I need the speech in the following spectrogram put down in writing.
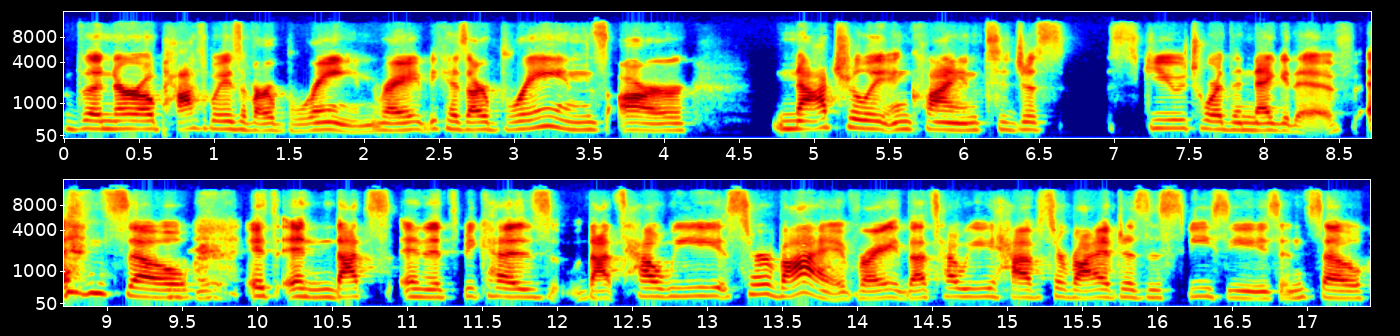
the neural pathways of our brain, right? Because our brains are naturally inclined to just skew toward the negative. And so right. it's and that's and it's because that's how we survive right? That's how we have survived as a species. And so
